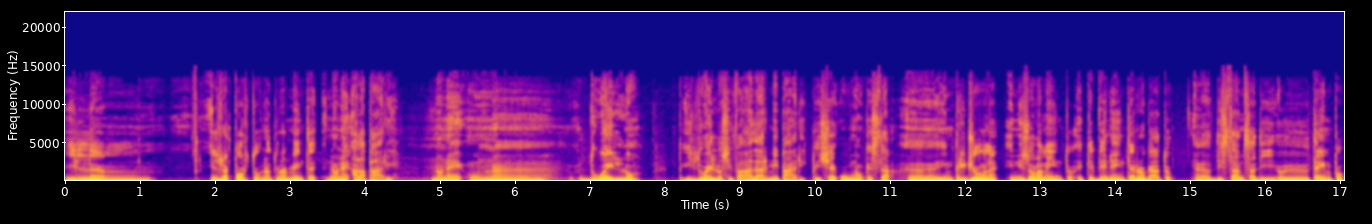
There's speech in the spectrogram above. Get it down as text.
Il, um, il rapporto naturalmente non è alla pari, non è un uh, duello il duello si fa ad armi pari, qui c'è uno che sta eh, in prigione, in isolamento e che viene interrogato eh, a distanza di eh, tempo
